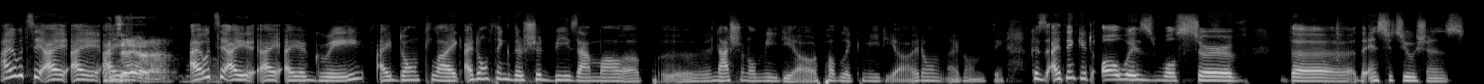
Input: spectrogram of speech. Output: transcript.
I would say I I I, الجزائر I would say I, I I agree. I don't like. I don't think there should be Zama uh, national media or public media. I don't. I don't think because I think it always will serve the the institutions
